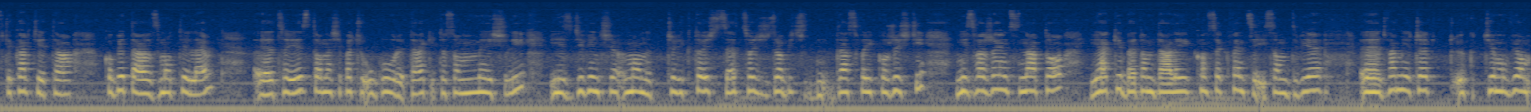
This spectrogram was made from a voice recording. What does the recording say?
w tej karcie ta kobieta z motylem, e, co jest, to ona się patrzy u góry, tak? I to są myśli i jest dziewięć monet, czyli ktoś chce coś zrobić dla swojej korzyści, nie zważając na to, jakie będą dalej konsekwencje. I są dwie, e, dwa miecze, e, gdzie mówią,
